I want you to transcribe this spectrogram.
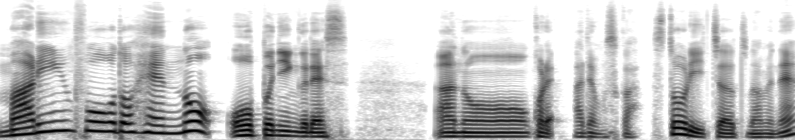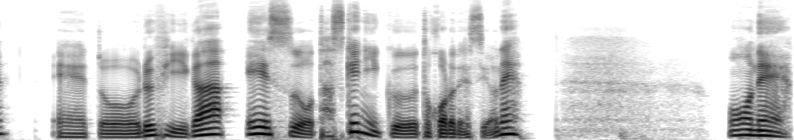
マリンフォード編のオープニングです。あのー、これ、あ、でもそっか、ストーリー言っちゃうとダメね。えーと、ルフィがエースを助けに行くところですよね。もうね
